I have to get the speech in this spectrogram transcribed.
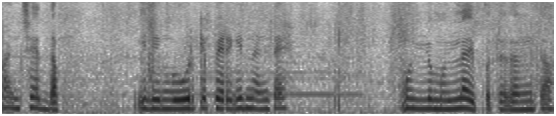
పంచేద్దాం. ఇది ఇంక ఊరికే పెరిగిందంటే ముళ్ళు ముళ్ళు అయిపోతుంది అంతా.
